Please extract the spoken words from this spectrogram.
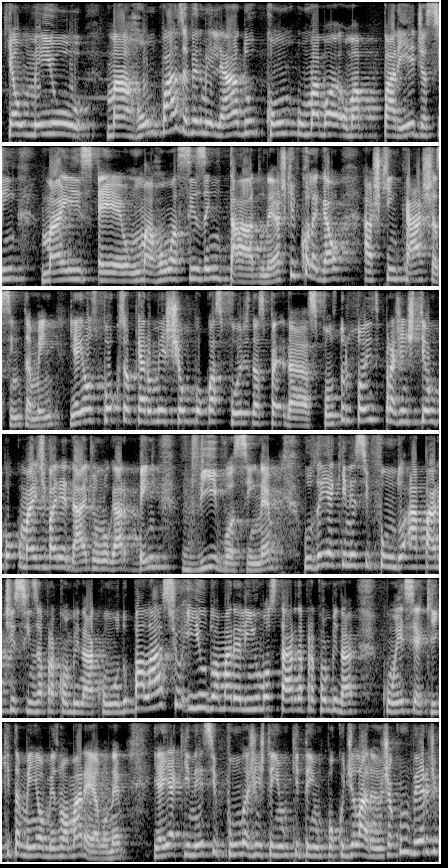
que é um meio marrom, quase avermelhado, com uma, uma parede assim, mais é, um marrom acinzentado, né? Acho que ficou legal, acho que encaixa assim também. E aí aos poucos eu quero mexer um pouco as cores das, das construções pra gente ter um pouco mais de variedade, um lugar bem vivo assim, né? Usei aqui nesse fundo a parte cinza para combinar com o do palácio e o do amarelinho mostarda para combinar com esse aqui que também é o mesmo amarelo, né? E aí aqui nesse fundo a gente tem um que tem um pouco de laranja com verde,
